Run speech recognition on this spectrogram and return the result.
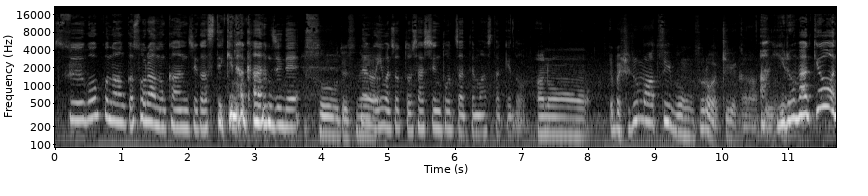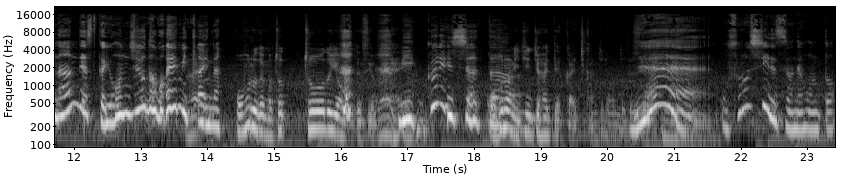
すごくなんか空の感じが素敵な感じで、そうですね。なんか今ちょっと写真撮っちゃってましたけど。あのーやっぱり昼間暑い分空が綺麗かなあ。昼間今日何ですか？40度超えみたいな、お風呂でもちょちょうどいい温度ですよね。びっくりしちゃったお風呂に一日入って帰って感じの温度です。ねえ恐ろしいですよね本当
